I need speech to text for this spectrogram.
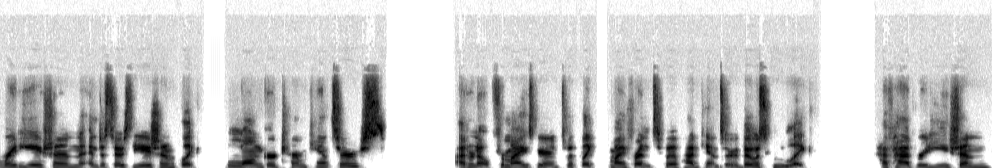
radiation and dissociation with like longer term cancers. I don't know. From my experience with like my friends who have had cancer, those who like have had radiation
